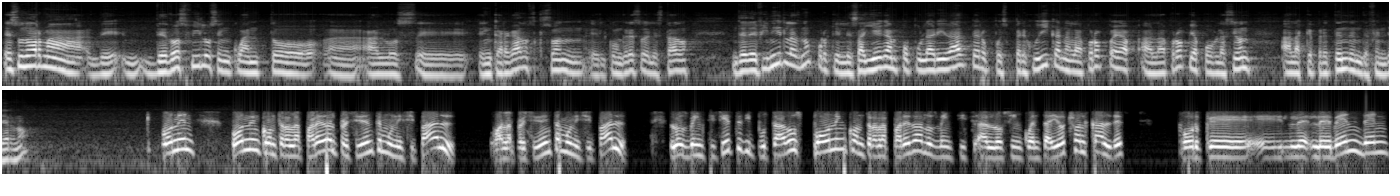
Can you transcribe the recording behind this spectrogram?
es un arma de, de dos filos en cuanto a los encargados que son el Congreso del Estado de definirlas, ¿no? Porque les allegan popularidad, pero pues perjudican a la propia a la propia población a la que pretenden defender, ¿no? Ponen ponen contra la pared al presidente municipal o a la presidenta municipal. Los 27 diputados ponen contra la pared a los 20, a los 58 alcaldes porque eh, le, venden,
